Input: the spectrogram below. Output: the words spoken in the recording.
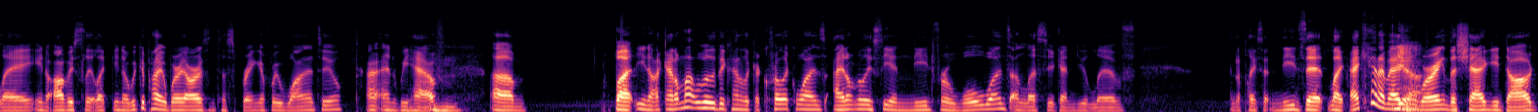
LA. You know, obviously, like you know, we could probably wear ours into spring if we wanted to, uh, and we have. Mm-hmm. Um, but you know, like I'm not really big kind of like acrylic ones. I don't really see a need for wool ones unless again you live in a place that needs it. Like I can't imagine Yeah. wearing the shaggy dog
